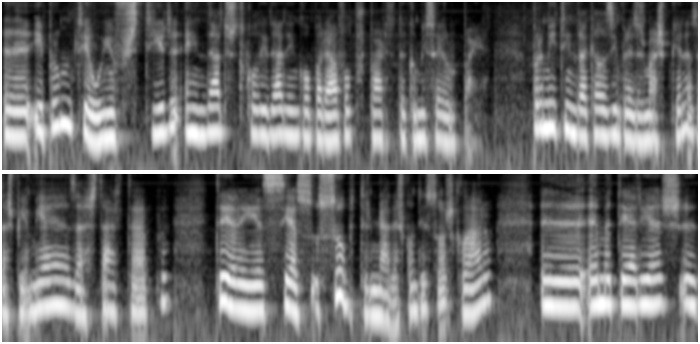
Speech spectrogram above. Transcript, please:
eh, e prometeu investir em dados de qualidade incomparável por parte da Comissão Europeia permitindo àquelas empresas mais pequenas, às PMEs, às startups, terem acesso, sob determinadas condições, claro, eh, a matérias eh,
